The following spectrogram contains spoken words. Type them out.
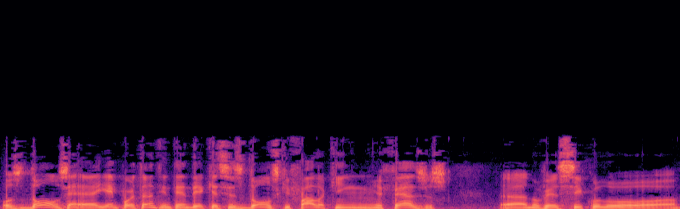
Os dons, é, e é importante entender que esses dons que fala aqui em Efésios, uh, no versículo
